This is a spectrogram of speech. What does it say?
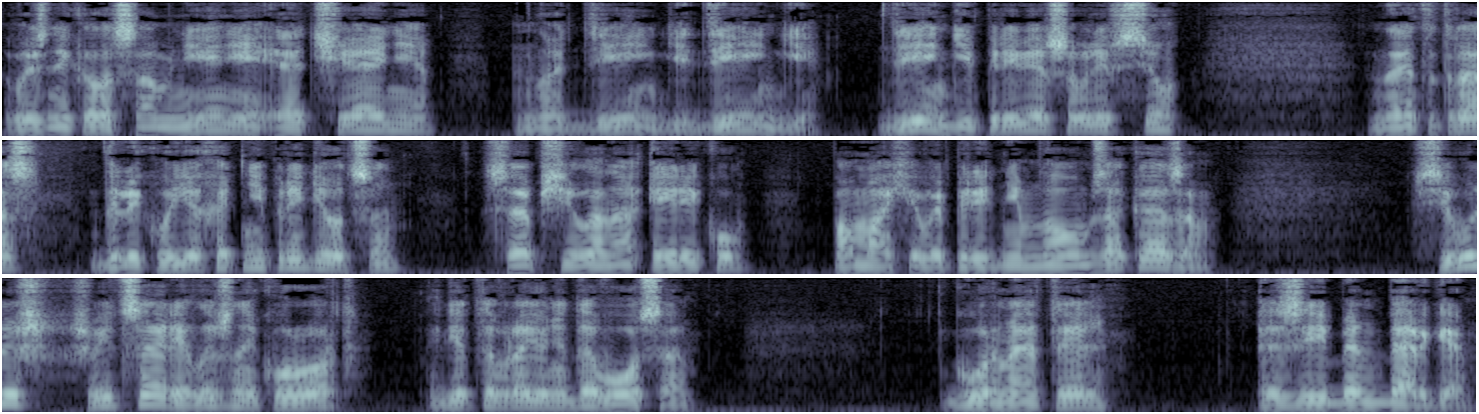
возникало сомнение и отчаяние, но деньги, деньги, деньги перевешивали все. На этот раз далеко ехать не придется, — сообщила она Эрику, помахивая перед ним новым заказом. Всего лишь Швейцария, лыжный курорт, где-то в районе Давоса. Горный отель Зибенберге.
